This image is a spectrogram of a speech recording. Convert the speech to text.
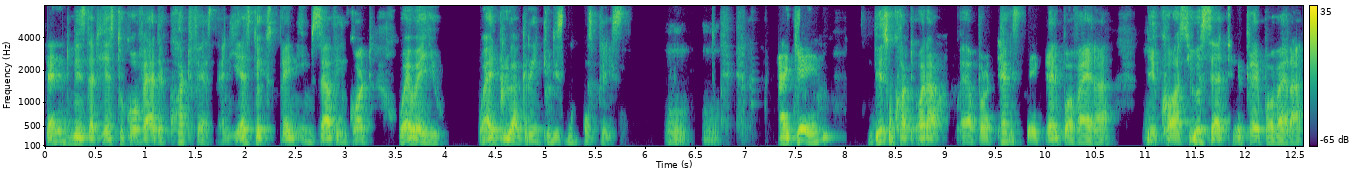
Then it means that he has to go via the court first, and he has to explain himself in court. Where were you? Why do you agree to this in the first place? Again, this court order uh, protects the credit provider because you said to the credit provider,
